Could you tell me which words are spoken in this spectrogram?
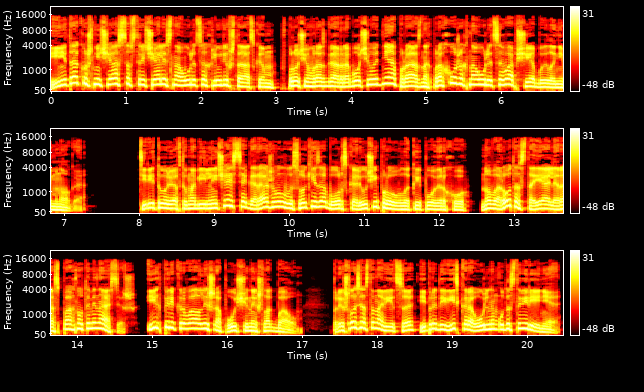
И не так уж нечасто встречались на улицах люди в штатском. Впрочем, в разгар рабочего дня праздных прохожих на улице вообще было немного. Территорию автомобильной части огораживал высокий забор с колючей проволокой поверху, но ворота стояли распахнутыми настежь. Их перекрывал лишь опущенный шлагбаум. Пришлось остановиться и предъявить караульным удостоверение.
